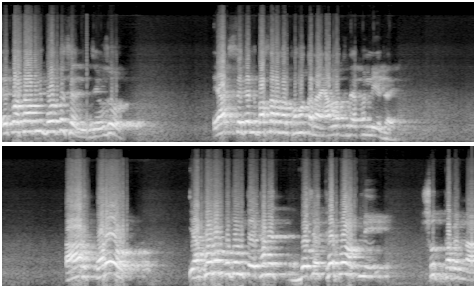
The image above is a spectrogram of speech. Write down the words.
এই কথা আপনি বলতেছেন যে, হুজুর এক সেকেন্ড বাঁচার আমার ক্ষমতা নাই আমরা যদি এখন নিয়ে যাই তারপরেও এখনও পর্যন্ত এখানে বসে থেকেও আপনি সুদ খাবেন না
